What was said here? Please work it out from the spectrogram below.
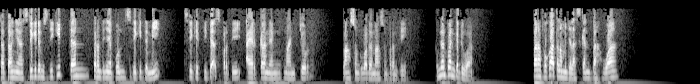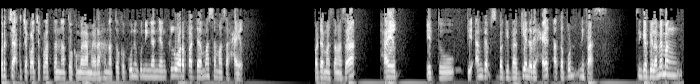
Datangnya sedikit demi sedikit dan berhentinya pun sedikit demi sedikit tidak seperti air keran yang mancur langsung keluar dan langsung berhenti. Kemudian poin kedua, para fokus telah menjelaskan bahwa percak kecoklat-coklatan atau kemerah-merahan atau kekuning-kuningan yang keluar pada masa-masa haid. Pada masa-masa haid itu dianggap sebagai bagian dari haid ataupun nifas. Sehingga bila memang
